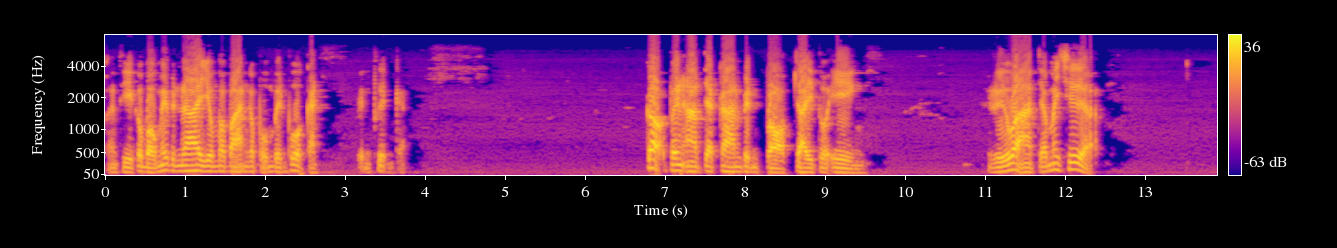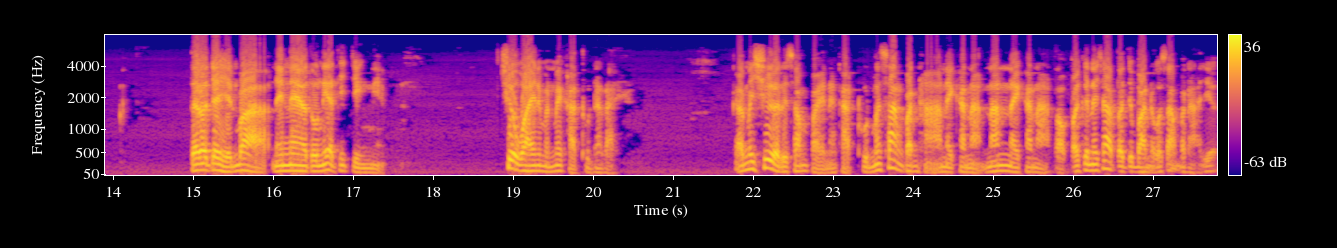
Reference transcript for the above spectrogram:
บางทีก็บอกไม่เป็นไรยมบาลกับผมเป็นพวกกัน เป็นเพื่อนกัน ก็เป็นอาจจะการเป็นปลอบใจตัวเอง หรือว่าอาจจะไม่เชื่อ แต่เราจะเห็นว่าในแนวตรงนี้ที่จริงเนี่ย เชื่อไว้เนี่ยมันไม่ขาดทุนอะไร การไม่เชื่อด้วยซ้ำไปนะขาดทุนมันสร้างปัญหาในขณะนั้นในขณะต่อไปคือในชาติปัจจุบันเราก็สร้างปัญหาเยอะ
